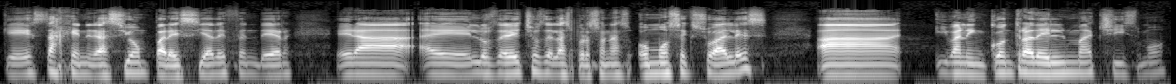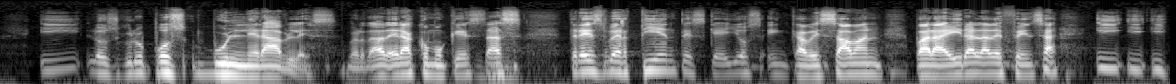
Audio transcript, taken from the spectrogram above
que esta generación parecía defender era eh, los derechos de las personas homosexuales, ah, iban en contra del machismo y los grupos vulnerables, ¿verdad? Era como que estas tres vertientes que ellos encabezaban para ir a la defensa y, y- y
